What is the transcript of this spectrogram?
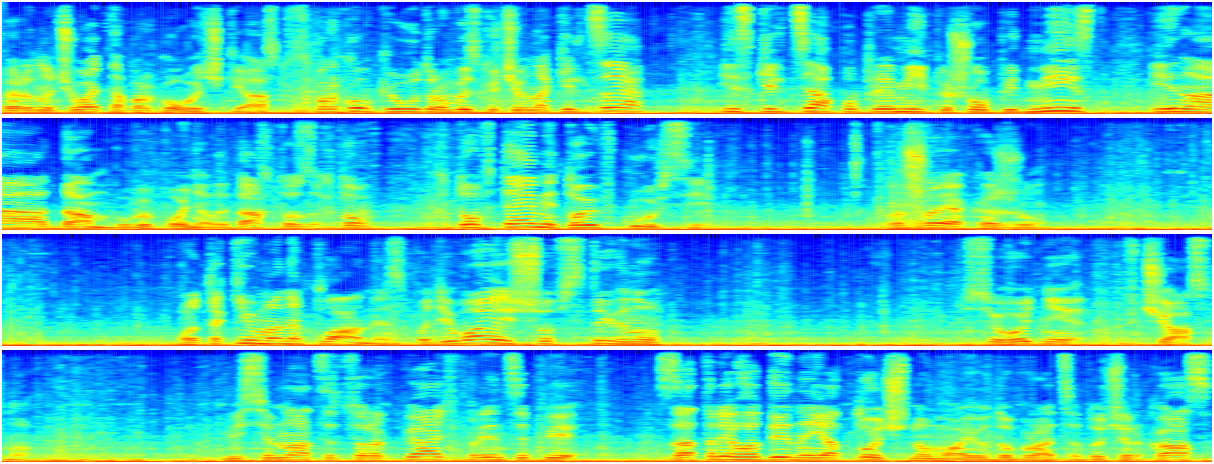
переночувати на парковочці. А з парковки утром вискочив на кільце і з кільця по прямій пішов під міст і на дамбу. Ви поняли, да? хто, хто, хто в темі, той в курсі. Про що я кажу? От в мене плани. Сподіваюсь, що встигну сьогодні вчасно. 18.45, в принципі, за 3 години я точно маю добратися до Черкас,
